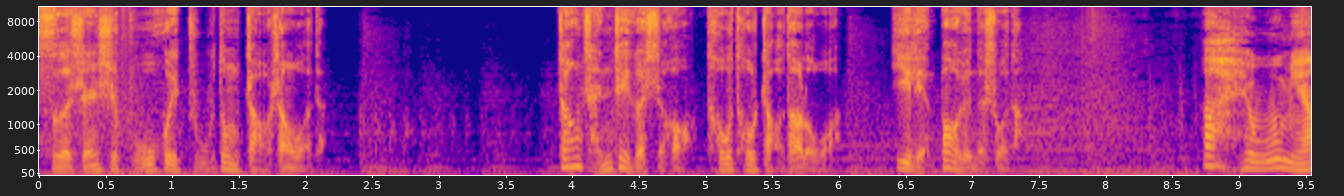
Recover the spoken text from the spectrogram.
死神是不会主动找上我的。张晨这个时候偷偷找到了我，一脸抱怨的说道：“哎呀，无名，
